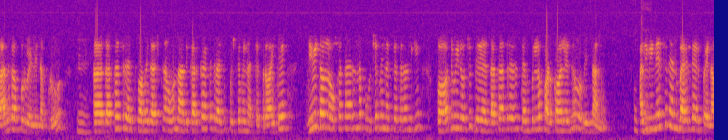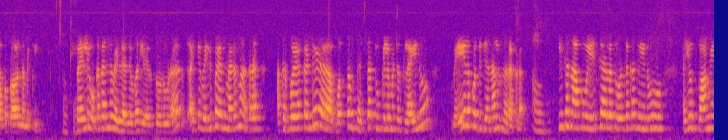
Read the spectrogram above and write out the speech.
గానగాపూర్ వెళ్ళినప్పుడు దత్తాత్రేయ స్వామి దర్శనం నాది కర్కాటక రాశి పుష్యమి నక్షత్రం. అయితే జీవితంలో ఒక్కసారైనా పుష్యమి నక్షత్రానికి పౌర్ణమి రోజు దత్తాత్రేయ టెంపుల్లో పడుకోవాలని విన్నాను. అది వినేసి నేను బయలుదేరిపోయినా ఒక పౌర్ణమికి. వెళ్ళి ఒకదాన్నే వెళ్ళాను ఎవరు లేరు తోడు కూడా. అయితే వెళ్ళిపోయాను మేడం అక్కడ అక్కడ పోయాకండి ఆ, మొత్తం పెద్ద టూ కిలోమీటర్స్ లైన్ వేల కొద్ది జనాలు ఉన్నారు అక్కడ. ఇంకా నాకు ఏం చేయాలో తోచక నేను అయ్యో స్వామి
